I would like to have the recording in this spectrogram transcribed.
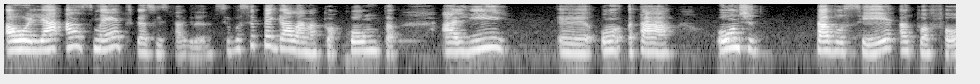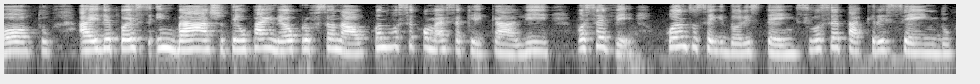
a olhar as métricas do Instagram. Se você pegar lá na tua conta, ali é, tá onde tá você, a tua foto. Aí depois embaixo tem o painel profissional. Quando você começa a clicar ali, você vê quantos seguidores tem, se você está crescendo,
